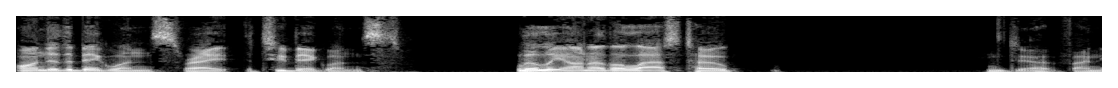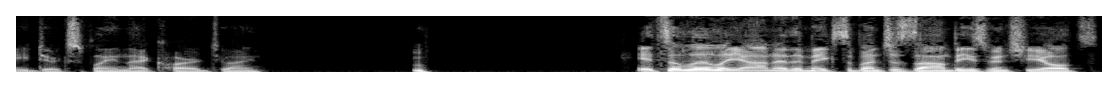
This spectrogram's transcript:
onto the big ones, right? The two big ones. Liliana the Last Hope. If I need to explain that card, do I? it's a Liliana that makes a bunch of zombies when she ults.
